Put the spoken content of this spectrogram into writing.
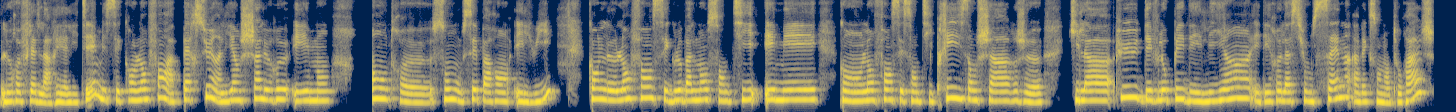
le reflet de la réalité, mais c'est quand l'enfant a perçu un lien chaleureux et aimant entre euh, son ou ses parents et lui, quand l'enfant s'est globalement senti aimé, quand l'enfant s'est senti prise en charge, qu'il a pu développer des liens et des relations saines avec son entourage,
